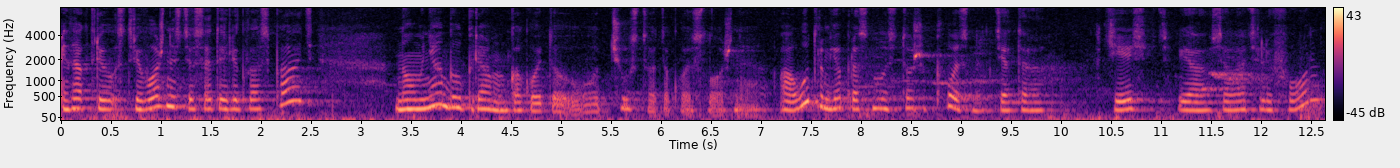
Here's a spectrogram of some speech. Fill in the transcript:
И так с тревожностью с этой легла спать. Но у меня был прям какое-то вот чувство такое сложное. А утром я проснулась тоже поздно, где-то в 10. Я взяла телефон,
